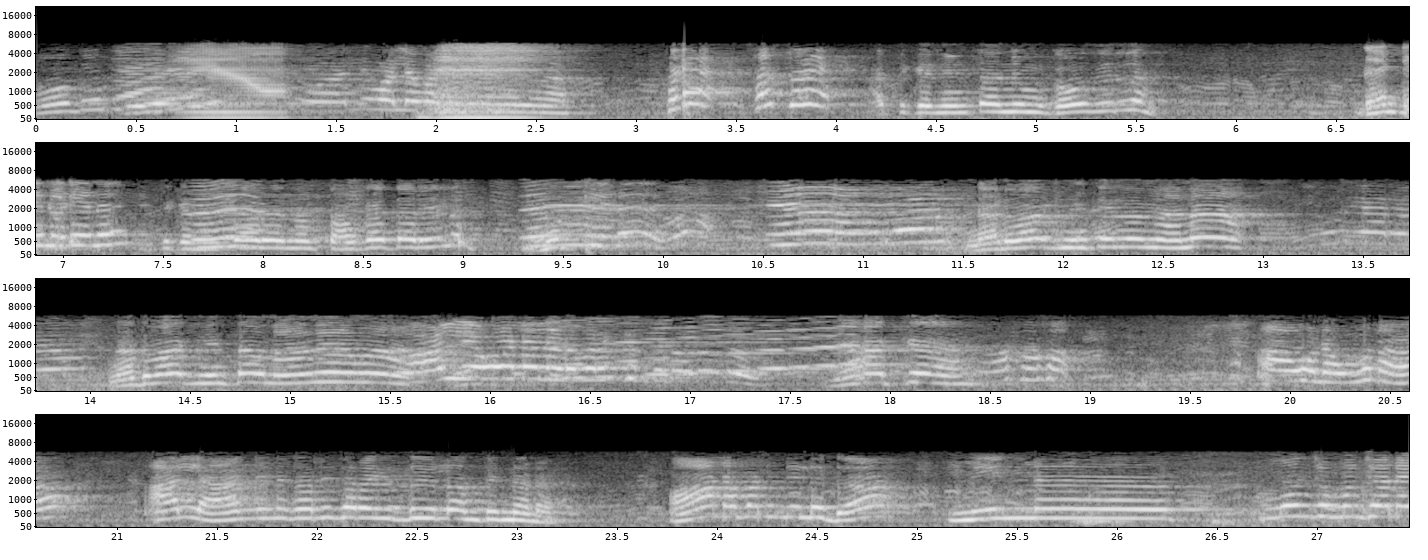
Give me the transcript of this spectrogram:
ನೋಡು. ಒಳ್ಳೆ ಒಳ್ಳೆ ಒಳ್ಳೆ. ಅದಕ್ಕೆ ನಿಂತ ನಿಮ್ ಗೌದಿಲ್ಲ ಗಂಟೆ ನೋಡ್ಯಾನ ಅದಕ್ಕೆ ನಿಂತಾರ ನಮ್ ತಾವ್ಕಾತಾರ ಇಲ್ಲ? ನಡ್ವಾಕ್ ನಿಂತಿಲ್ಲ ನಾನ. ನಡ್ವಾಕ್ ನಿಂತಾವ ನಾನೇ ಅವ. ಯಾಕ? ಅವನ ಅವನ ಅಲ್ಲ ನಿನ್ನ ಹರಿದರ ಇದ್ದು ಇಲ್ಲ ಅಂತೀನಿ ನಾನು. ಆ ನಮ್ಮ ನಿಲ್ಲದ? ನಿನ್ನ ಮುಂಜೆ ಮುಂಜಾನೆ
